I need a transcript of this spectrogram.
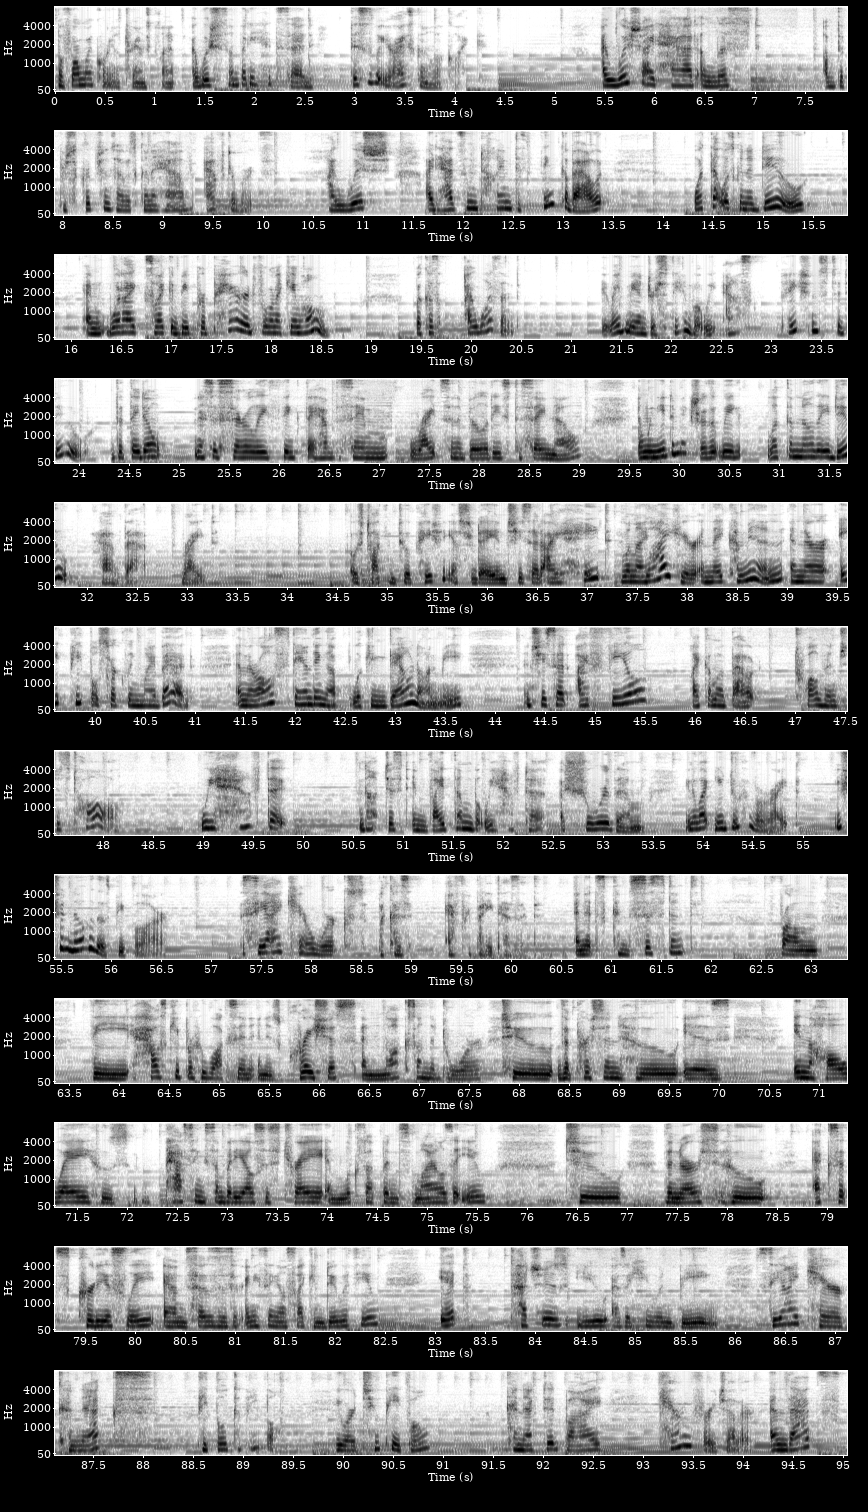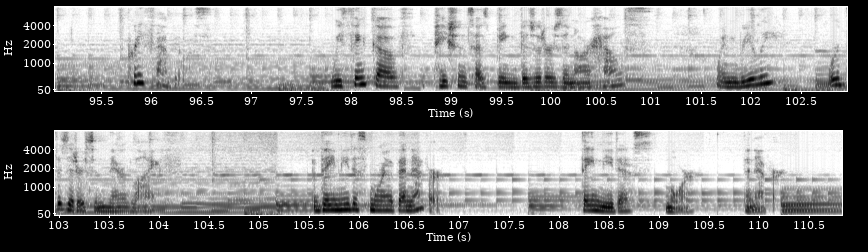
Before my corneal transplant, I wish somebody had said, This is what your eye's going to look like. I wish I'd had a list of the prescriptions I was going to have afterwards. I wish I'd had some time to think about what that was going to do and what I so I could be prepared for when I came home because I wasn't. It made me understand what we ask patients to do, that they don't necessarily think they have the same rights and abilities to say no, and we need to make sure that we let them know they do have that right. I was talking to a patient yesterday and she said, I hate when I lie here and they come in and there are eight people circling my bed and they're all standing up looking down on me. And she said, I feel like I'm about 12 inches tall. We have to not just invite them, but we have to assure them, you know what, you do have a right. You should know who those people are. CI Care works because everybody does it. And it's consistent from the housekeeper who walks in and is gracious and knocks on the door, to the person who is in the hallway who's passing somebody else's tray and looks up and smiles at you, to the nurse who exits courteously and says, Is there anything else I can do with you? It touches you as a human being. CI Care connects people to people. You are two people connected by caring for each other. And that's pretty fabulous. We think of patients as being visitors in our house when really we're visitors in their life. They need us more than ever. They need us more than ever.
